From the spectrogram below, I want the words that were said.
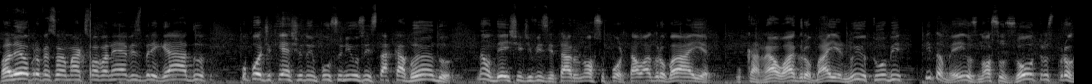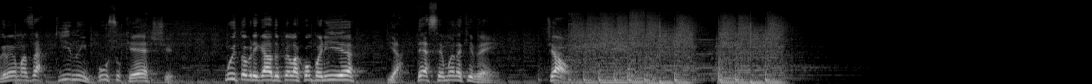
Valeu, professor Marcos Pava Neves, obrigado. O podcast do Impulso News está acabando. Não deixe de visitar o nosso portal Agrobayer, o canal Agrobayer no YouTube e também os nossos outros programas aqui no Impulso Cast. Muito obrigado pela companhia e até semana que vem. Tchau!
